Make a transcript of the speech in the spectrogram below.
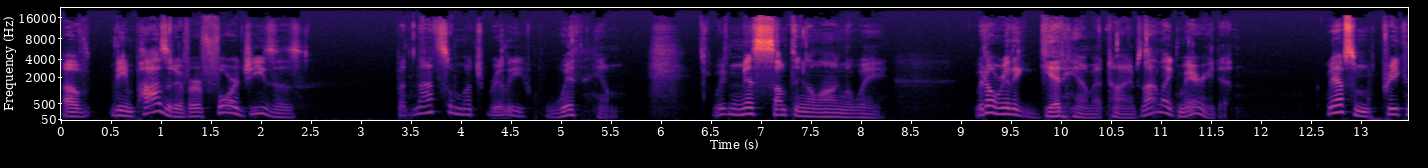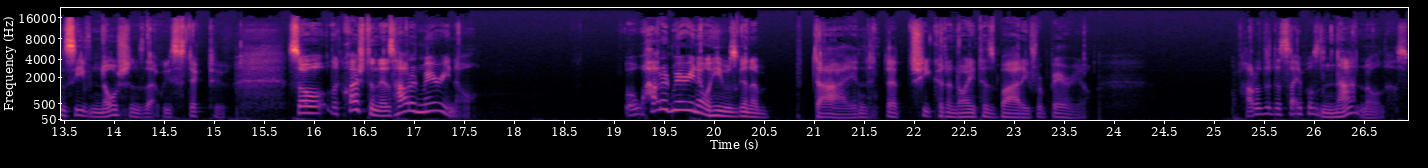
of being positive or for Jesus, but not so much really with Him. We've missed something along the way. We don't really get Him at times, not like Mary did. We have some preconceived notions that we stick to. So the question is, how did Mary know? Well, how did Mary know he was going to die and that she could anoint his body for burial? How did the disciples not know this?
